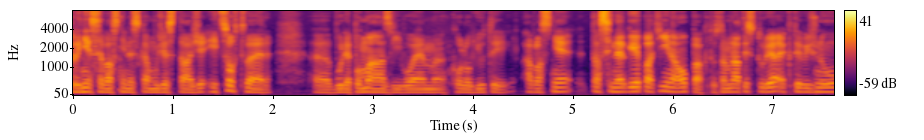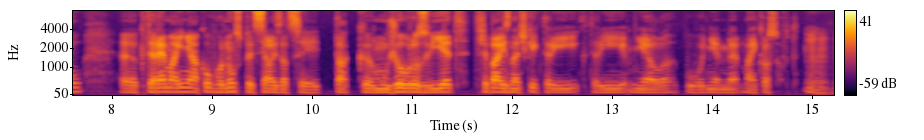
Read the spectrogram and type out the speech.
Klidně se vlastně dneska může stát, že i software uh, bude pomáhat s vývojem Call of Duty. A vlastně ta synergie platí naopak. To znamená, ty studia Activisionu, uh, které mají nějakou vhodnou specializaci, tak můžou rozvíjet třeba i značky, který, který měl původně Microsoft. Mm-hmm.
